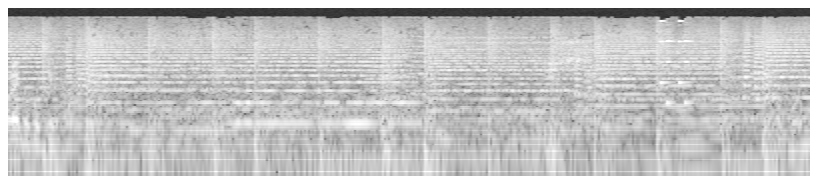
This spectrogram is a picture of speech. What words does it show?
これどこ行けるかなよし。これも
